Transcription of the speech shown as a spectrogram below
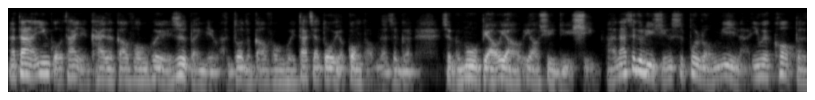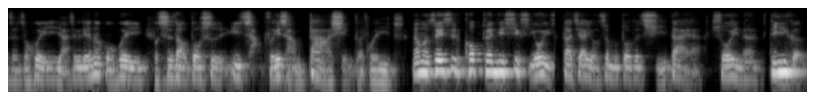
那当然，英国他也开了高峰会，日本也有很多的高峰会，大家都有共同的这个这个目标要要去履行。行啊。那这个旅行是不容易的，因为 COP 的这种会议啊，这个联合国会议，我知道都是一场非常大型的会议。那么这一次 COP twenty six 由于大家有这么多的期待啊，所以呢，第一个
